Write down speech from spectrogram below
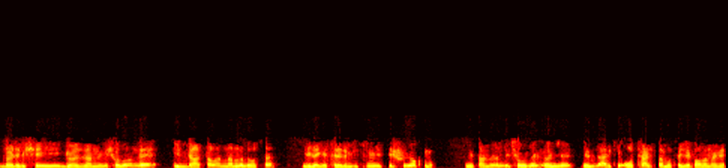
Böyle bir şeyi gözlemlemiş olalım ve iddiasal anlamda da olsa dile getirelim. İkincisi şu yok mu? İnsanların birçoğu da önce dediler ki otel sabotajı falan hani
